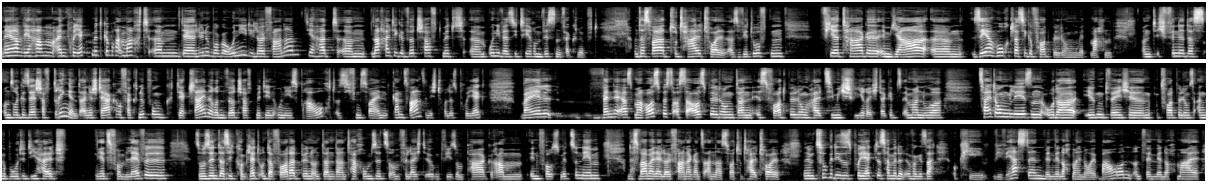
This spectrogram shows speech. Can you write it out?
Naja, wir haben ein Projekt mitgemacht, ähm, der Lüneburger Uni, die Leuphana, die hat ähm, nachhaltige Wirtschaft mit ähm, universitärem Wissen verknüpft. Und das war total toll. Also wir durften vier Tage im Jahr ähm, sehr hochklassige Fortbildungen mitmachen. Und ich finde, dass unsere Gesellschaft dringend eine stärkere Verknüpfung der kleineren Wirtschaft mit den Unis braucht. Also ich finde, es war ein ganz wahnsinnig tolles Projekt, weil wenn du erstmal raus bist aus der Ausbildung, dann ist Fortbildung halt ziemlich schwierig. Da gibt's immer nur Zeitungen lesen oder irgendwelche Fortbildungsangebote, die halt jetzt vom Level so sind, dass ich komplett unterfordert bin und dann da einen Tag rumsitze, um vielleicht irgendwie so ein paar Gramm Infos mitzunehmen. Und das war bei der Leuphana ganz anders, war total toll. Und im Zuge dieses Projektes haben wir dann irgendwann gesagt, okay, wie wär's denn, wenn wir nochmal neu bauen und wenn wir nochmal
